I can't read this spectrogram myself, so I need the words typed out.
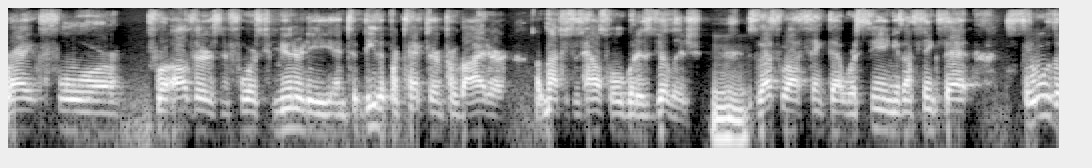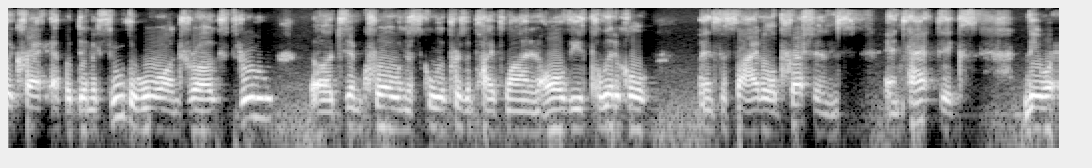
right, for for others and for his community and to be the protector and provider of not just his household but his village. Mm-hmm. So that's what I think that we're seeing is I think that through the crack epidemic, through the war on drugs, through uh, Jim Crow and the school to prison pipeline and all these political and societal oppressions and tactics, they were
